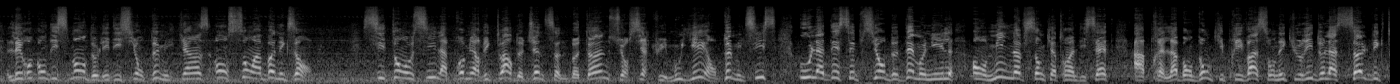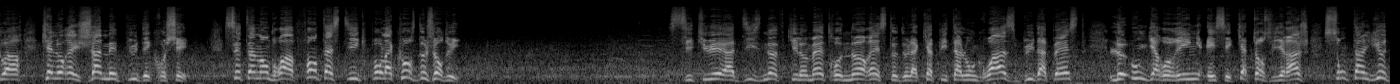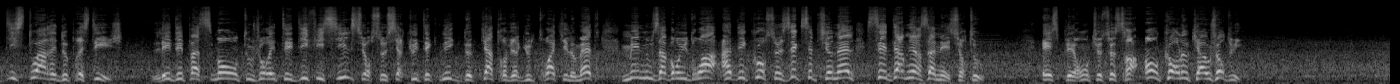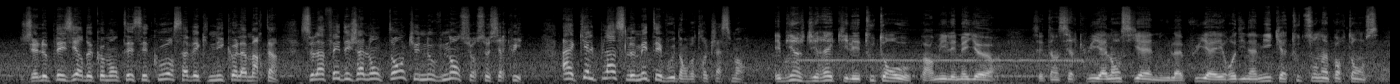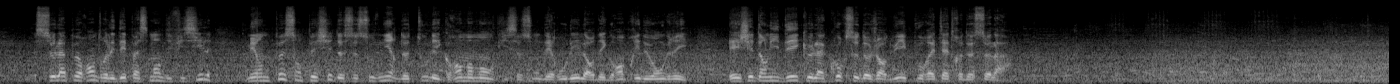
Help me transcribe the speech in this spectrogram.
Les rebondissements de l'édition 2015 en sont un bon exemple. Citons aussi la première victoire de Jenson Button sur circuit mouillé en 2006 ou la déception de Damon Hill en 1997 après l'abandon qui priva son écurie de la seule victoire qu'elle aurait jamais pu décrocher. C'est un endroit fantastique pour la course d'aujourd'hui. Situé à 19 km au nord-est de la capitale hongroise, Budapest, le Hungaroring et ses 14 virages sont un lieu d'histoire et de prestige. Les dépassements ont toujours été difficiles sur ce circuit technique de 4,3 km, mais nous avons eu droit à des courses exceptionnelles ces dernières années surtout. Espérons que ce sera encore le cas aujourd'hui. J'ai le plaisir de commenter cette course avec Nicolas Martin. Cela fait déjà longtemps que nous venons sur ce circuit. À quelle place le mettez-vous dans votre classement? Eh bien, je dirais qu'il est tout en haut, parmi les meilleurs. C'est un circuit à l'ancienne, où l'appui aérodynamique a toute son importance. Cela peut rendre les dépassements difficiles, mais on ne peut s'empêcher de se souvenir de tous les grands moments qui se sont déroulés lors des Grands Prix de Hongrie. Et j'ai dans l'idée que la course d'aujourd'hui pourrait être de cela.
